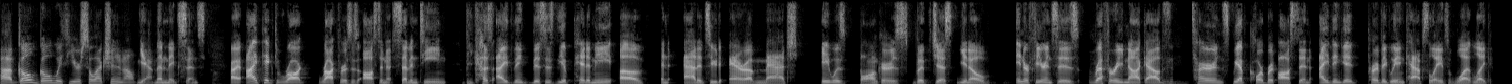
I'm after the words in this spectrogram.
Uh, go go with your selection and I'll. yeah, that makes sense. All right, I picked Rock Rock versus Austin at 17 because I think this is the epitome of an Attitude Era match. It was bonkers with just you know interferences, referee knockouts, turns. We have corporate Austin. I think it perfectly encapsulates what like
